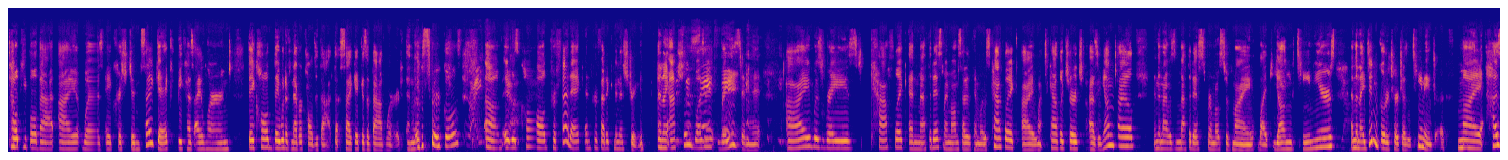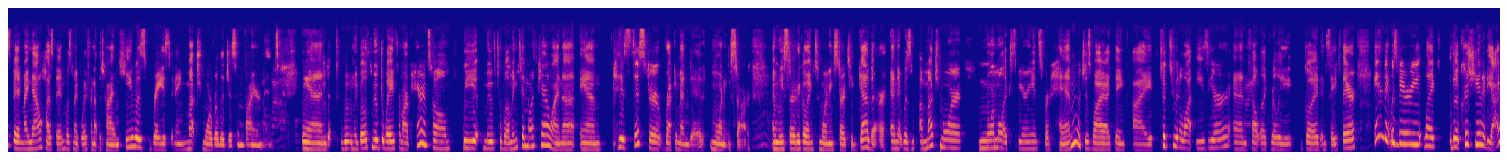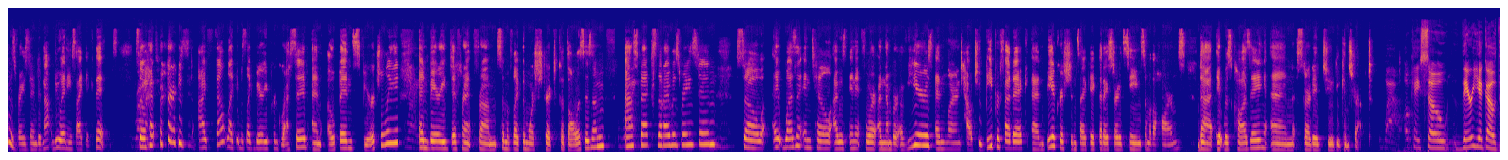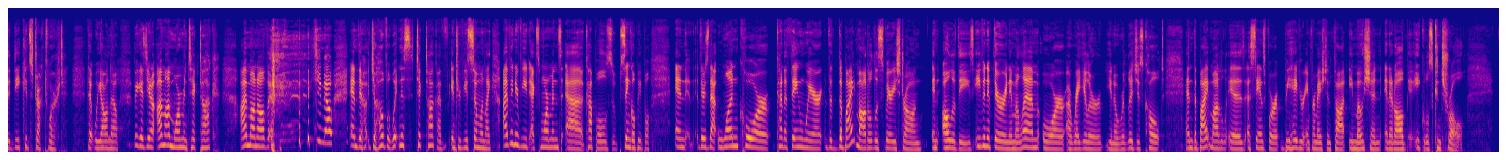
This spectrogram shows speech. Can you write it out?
tell people that I was a Christian psychic because I learned they called they would have never called it that. That psychic is a bad word in those circles. Right. Um, it yeah. was called prophetic and prophetic ministry. And I actually wasn't raised in it. I was raised Catholic and Methodist. My mom's side of the family was Catholic. I went to Catholic church okay. as a young child, and then I was Methodist for most of my like young teen years. Yeah. And then I didn't go to church as a teenager. My husband, my now husband, was my boyfriend at the time. He was raised in a much more religious environment. Oh, wow. And when we both moved away from our parents' home, we moved to Wilmington, North Carolina, and his sister recommended Morningstar mm. and we started going to Morningstar together and it was a much more normal experience for him which is why I think I took to it a lot easier and felt like really good and safe there. Uh-huh. And it was very like the Christianity I was raised in did not do any psychic things. So at first, I felt like it was like very progressive and open spiritually, right. and very different from some of like the more strict Catholicism aspects that I was raised in. Mm-hmm. So it wasn't until I was in it for a number of years and learned how to be prophetic and be a Christian psychic that I started seeing some of the harms that it was causing and started to deconstruct. Wow. Okay, so there you go, the deconstruct word that we all know. Because, you know, I'm on Mormon TikTok. I'm on all the you know, and the Jehovah Witness TikTok. I've interviewed someone like I've interviewed ex Mormons, uh, couples, single people, and there's that one core kind of thing where the the bite model is very strong in all of these, even if they're an MLM or a regular, you know, religious cult. And the bite model is uh, stands for behavior, information, thought, emotion, and it all equals control.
